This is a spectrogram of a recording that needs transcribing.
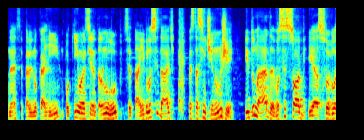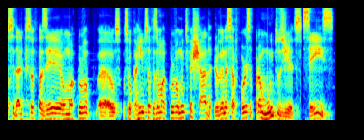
né? Você tá ali no carrinho, um pouquinho antes de entrar no loop, você tá em velocidade, mas está sentindo um G. E do nada você sobe e a sua velocidade precisa fazer uma curva, uh, o seu carrinho precisa fazer uma curva muito fechada, jogando essa força para muitos Gs, 6,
